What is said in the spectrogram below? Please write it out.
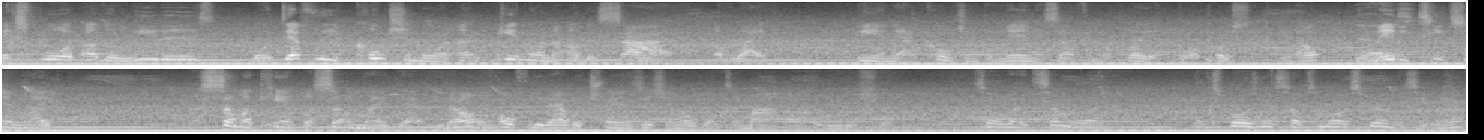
explored other leaders or definitely coaching more, uh, getting on the other side of like being that coach and demanding something from a player or a person. You know. Yes. Maybe teaching like a summer camp or something like that. You know. And hopefully that would transition over into my uh, leadership. So like similar, like exposing yourself to more experiences, you know.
